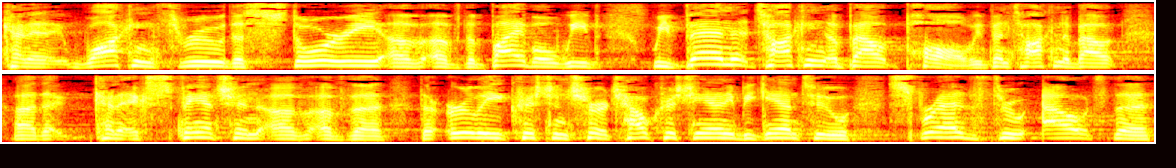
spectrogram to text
kind of walking through the story of, of the Bible, we've, we've been talking about Paul. We've been talking about uh, the kind of expansion of, of the, the early Christian church, how Christianity began to spread throughout the,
